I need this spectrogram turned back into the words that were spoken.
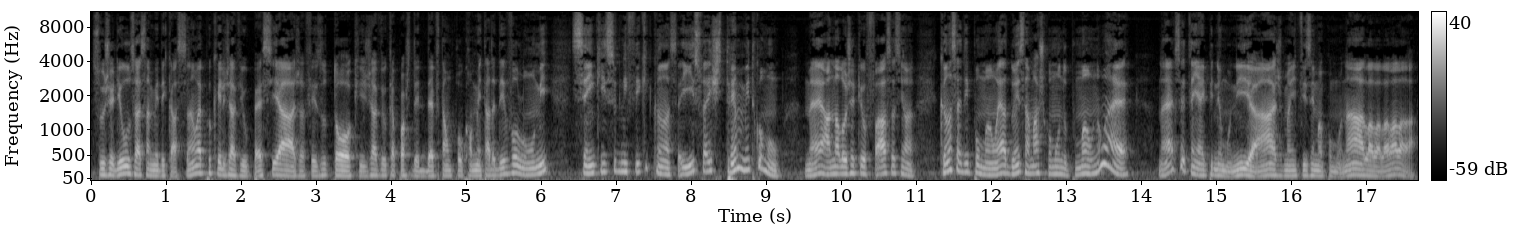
sugeriu usar essa medicação, é porque ele já viu o PSA, já fez o toque, já viu que a próstata dele deve estar um pouco aumentada de volume, sem que isso signifique câncer. E isso é extremamente comum. Né? A analogia que eu faço assim, ó, câncer de pulmão é a doença mais comum do pulmão? Não é. Né? Você tem a pneumonia, asma, enfisema pulmonar, lá, lá, lá, lá, lá.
